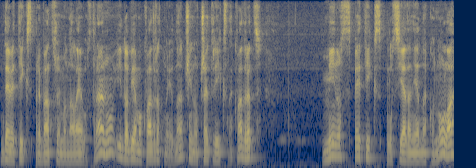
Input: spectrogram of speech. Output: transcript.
9x prebacujemo na levu stranu i dobijamo kvadratnu jednačinu 4x na kvadrat, minus 5x plus 1 jednako 0.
